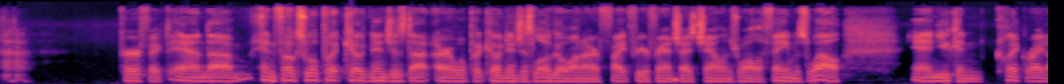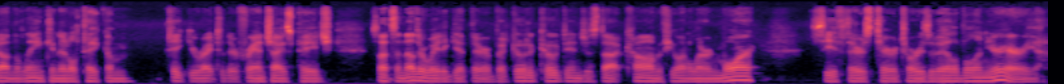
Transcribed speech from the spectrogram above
Perfect. And um, and folks, we'll put Code Ninjas dot or we'll put Code Ninjas logo on our Fight for Your Franchise Challenge Wall of Fame as well. And you can click right on the link and it'll take them take you right to their franchise page. So that's another way to get there. But go to codeninjas.com if you want to learn more, see if there's territories available in your area.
